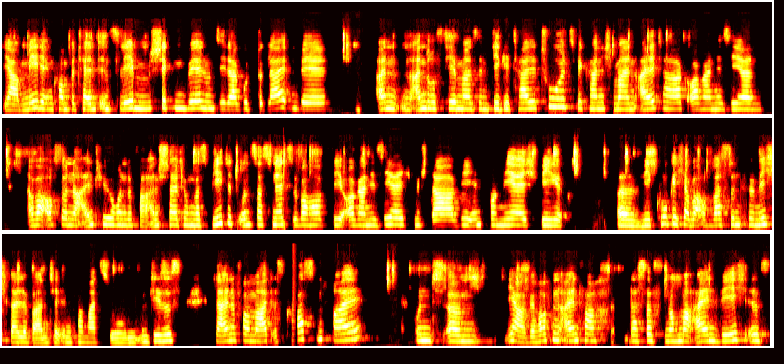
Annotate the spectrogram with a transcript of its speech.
ja, medienkompetent ins Leben schicken will und sie da gut begleiten will. Ein anderes Thema sind digitale Tools. Wie kann ich meinen Alltag organisieren? Aber auch so eine einführende Veranstaltung. Was bietet uns das Netz überhaupt? Wie organisiere ich mich da? Wie informiere ich? Wie, äh, wie gucke ich aber auch, was sind für mich relevante Informationen? Und dieses kleine Format ist kostenfrei. Und ähm, ja, wir hoffen einfach, dass das nochmal ein Weg ist,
